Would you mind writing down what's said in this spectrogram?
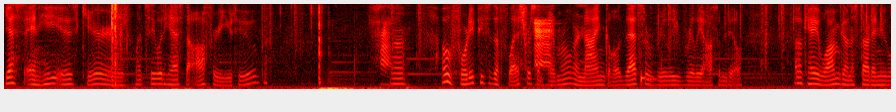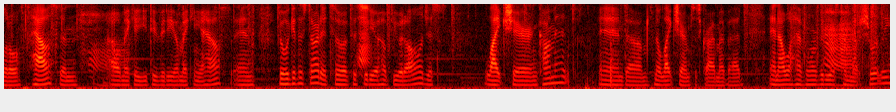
Yes, and he is cured. Let's see what he has to offer, YouTube. Uh, oh, 40 pieces of flesh for some emerald or 9 gold. That's a really, really awesome deal. Okay, well, I'm going to start a new little house, and I will make a YouTube video making a house, and we will get this started. So if this video helped you at all, just like, share, and comment and um, no like share and subscribe my bad. And I will have more videos coming up shortly.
